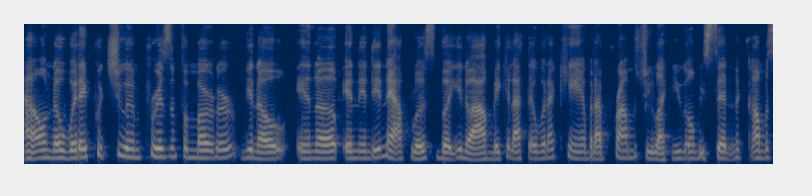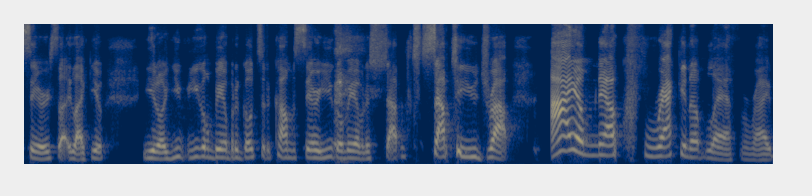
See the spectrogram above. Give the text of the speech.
I don't know where they put you in prison for murder, you know, in uh in Indianapolis, but you know, I'll make it out there when I can. But I promise you, like you're gonna be set in the commissary. So like you, you know, you you're gonna be able to go to the commissary, you're gonna be able to shop shop till you drop. I am now cracking up laughing, right?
